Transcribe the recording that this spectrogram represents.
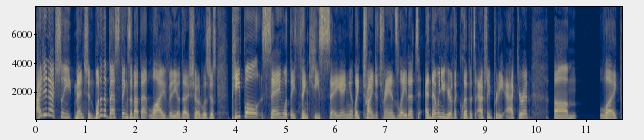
I didn't actually mention one of the best things about that live video that I showed was just people saying what they think he's saying, like trying to translate it. And then when you hear the clip, it's actually pretty accurate. Um, like,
